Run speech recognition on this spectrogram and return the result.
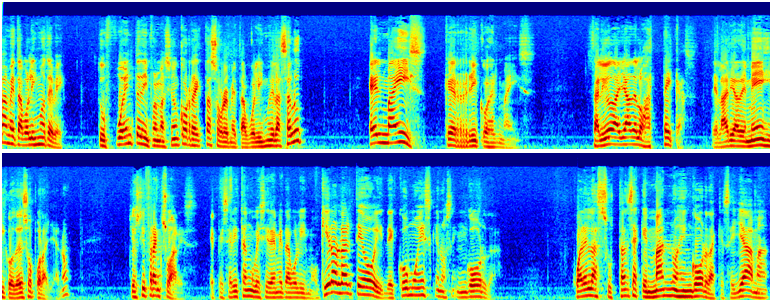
a Metabolismo TV, tu fuente de información correcta sobre el metabolismo y la salud. El maíz, qué rico es el maíz. Salió de allá de los aztecas, del área de México, de eso por allá, ¿no? Yo soy Frank Suárez, especialista en obesidad y metabolismo. Quiero hablarte hoy de cómo es que nos engorda. ¿Cuál es la sustancia que más nos engorda? Que se llama,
